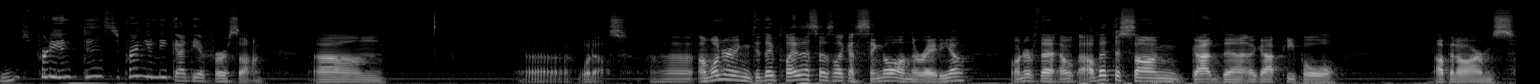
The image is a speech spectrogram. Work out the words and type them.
it's pretty. It's a pretty unique idea for a song. Um, uh, what else? Uh, I'm wondering, did they play this as like a single on the radio? I wonder if that. I'll, I'll bet this song got the, uh, got people up in arms.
